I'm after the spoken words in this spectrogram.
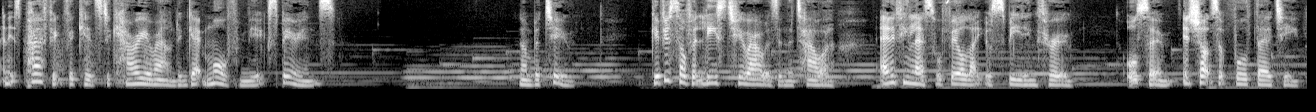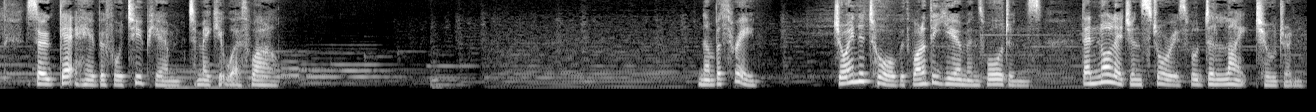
and it's perfect for kids to carry around and get more from the experience. Number two, give yourself at least two hours in the tower. Anything less will feel like you're speeding through. Also, it shuts at 4:30, so get here before 2 p.m. to make it worthwhile. Number 3. Join a tour with one of the Yeoman's wardens. Their knowledge and stories will delight children.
